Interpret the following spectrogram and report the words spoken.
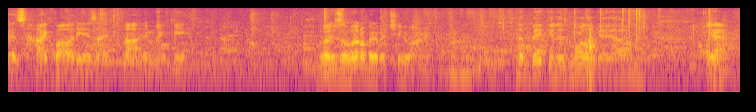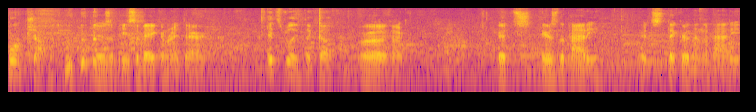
as high quality as I thought it might be. But But- there's a little bit of a chew on it. Mm-hmm. the bacon is more like a um, like Yeah. a pork chop. There's a piece of bacon right there. it's really thick cut. Really thick. It's here's the patty. It's thicker than the patty.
